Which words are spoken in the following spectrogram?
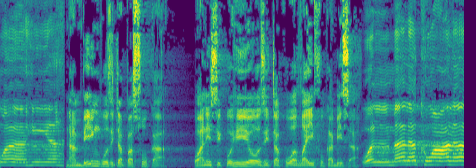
wahiya na mbingu zitapasuka kwani siku hiyo zitakuwa dhaifu kabisa. wal malaku ala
